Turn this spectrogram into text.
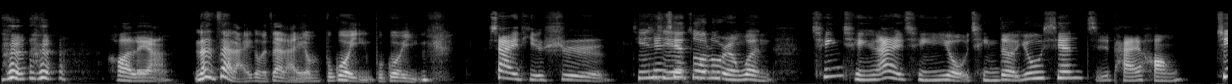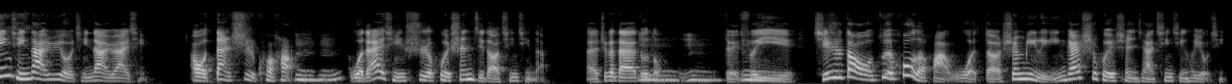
好了呀，那再来一个吧，再来一个，不过瘾，不过瘾。下一题是天蝎座路人问：亲情、爱情、友情的优先级排行？亲情大于友情大于爱情。哦，但是（括号），嗯哼，我的爱情是会升级到亲情的，哎，这个大家都懂，嗯，对，所以其实到最后的话，我的生命里应该是会剩下亲情和友情，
